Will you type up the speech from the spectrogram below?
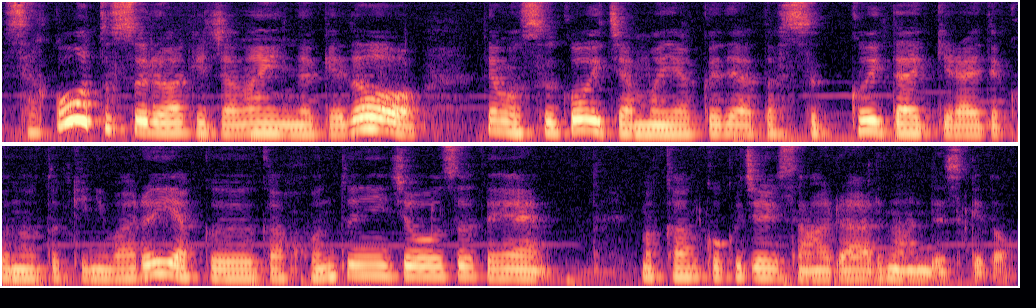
裂こうとするわけじゃないんだけどでもすごい邪魔役で私すっごい大嫌いでこの時に悪い役が本当に上手で、まあ、韓国女優さんあるあるなんですけど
